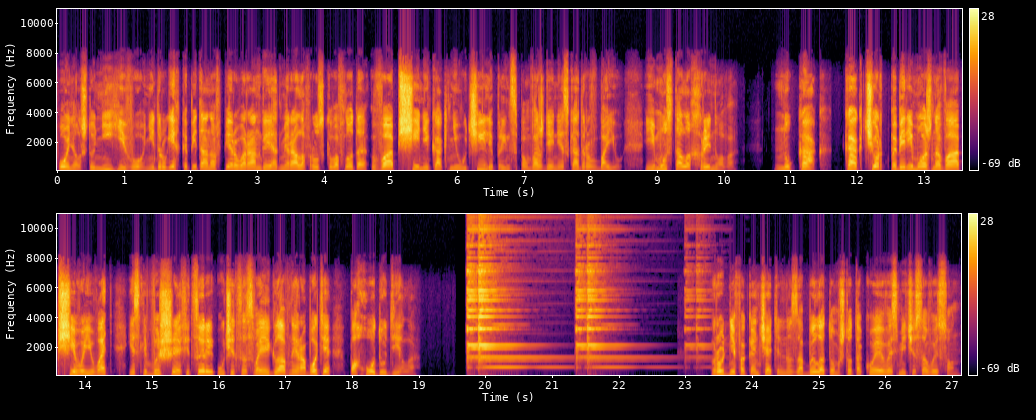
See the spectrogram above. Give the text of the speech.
понял, что ни его, ни других капитанов первого ранга и адмиралов русского флота вообще никак не учили принципам вождения эскадров в бою, ему стало хреново. Ну как? Как, черт побери, можно вообще воевать, если высшие офицеры учатся своей главной работе по ходу дела? Руднев окончательно забыл о том, что такое восьмичасовой сон.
